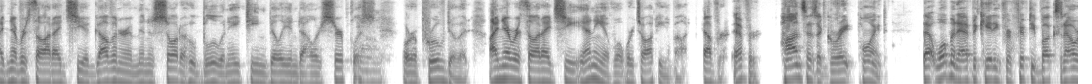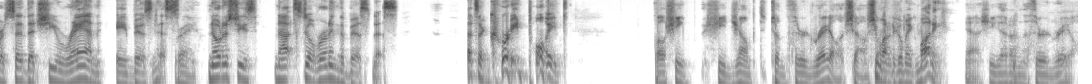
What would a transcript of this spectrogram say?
I never thought I'd see a governor in Minnesota who blew an $18 billion surplus or approved of it. I never thought I'd see any of what we're talking about ever. Ever. Hans has a great point. That woman advocating for 50 bucks an hour said that she ran a business. Right. Notice she's not still running the business. That's a great point. Well, she she jumped to the third rail. It sounds. She like. wanted to go make money. Yeah, she got on the third rail,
